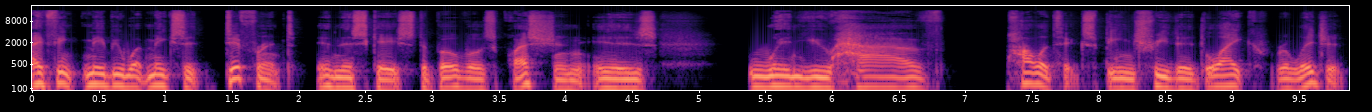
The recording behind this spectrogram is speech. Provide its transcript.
I think maybe what makes it different in this case to Bobo's question is when you have politics being treated like religion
